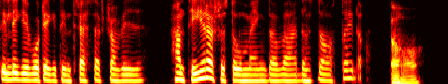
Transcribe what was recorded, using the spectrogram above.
det ligger i vårt eget intresse eftersom vi hanterar så stor mängd av världens data idag. Ja,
